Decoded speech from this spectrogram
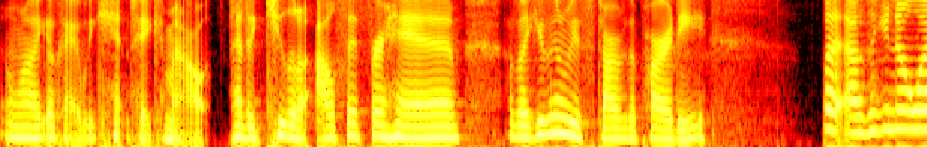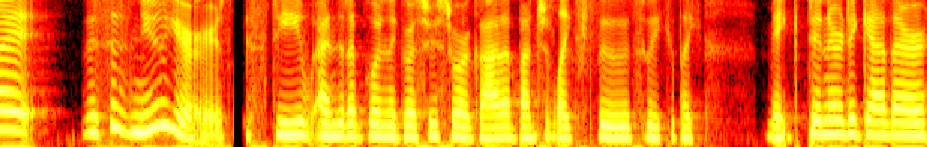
And we're like, okay, we can't take him out. I had a cute little outfit for him. I was like, he's gonna be the star of the party. But I was like, you know what? This is New Year's. Steve ended up going to the grocery store, got a bunch of like food so we could like make dinner together.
